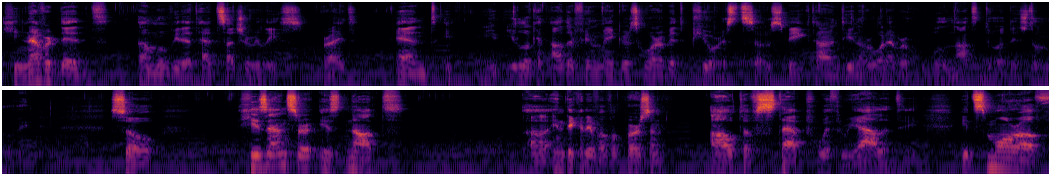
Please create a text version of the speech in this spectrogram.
he never did a movie that had such a release, right? And you, you look at other filmmakers who are a bit purists, so to speak, Tarantino or whatever, who will not do a digital movie. So his answer is not uh, indicative of a person out of step with reality. It's more of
